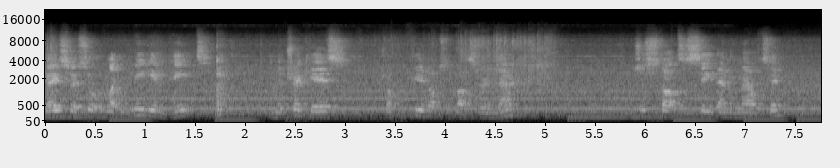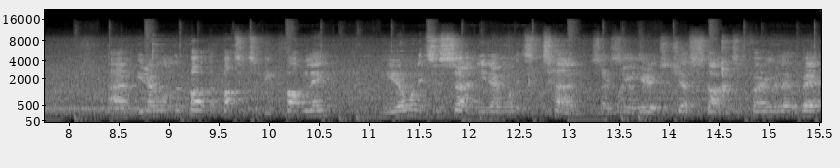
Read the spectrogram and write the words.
Okay, so sort of like medium heat. And the trick is, drop a few knobs of butter in there. Just start to see them melting. Um, you don't want the, bu the butter to be bubbling. You don't want it to certain, you don't want it to turn. So see here it's just starting to foam a little bit.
